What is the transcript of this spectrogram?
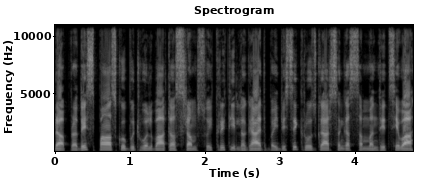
र प्रदेश पाँचको बुटवलबाट श्रम स्वीकृति लगायत वैदेशिक रोजगारसँग सम्बन्धित सेवा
